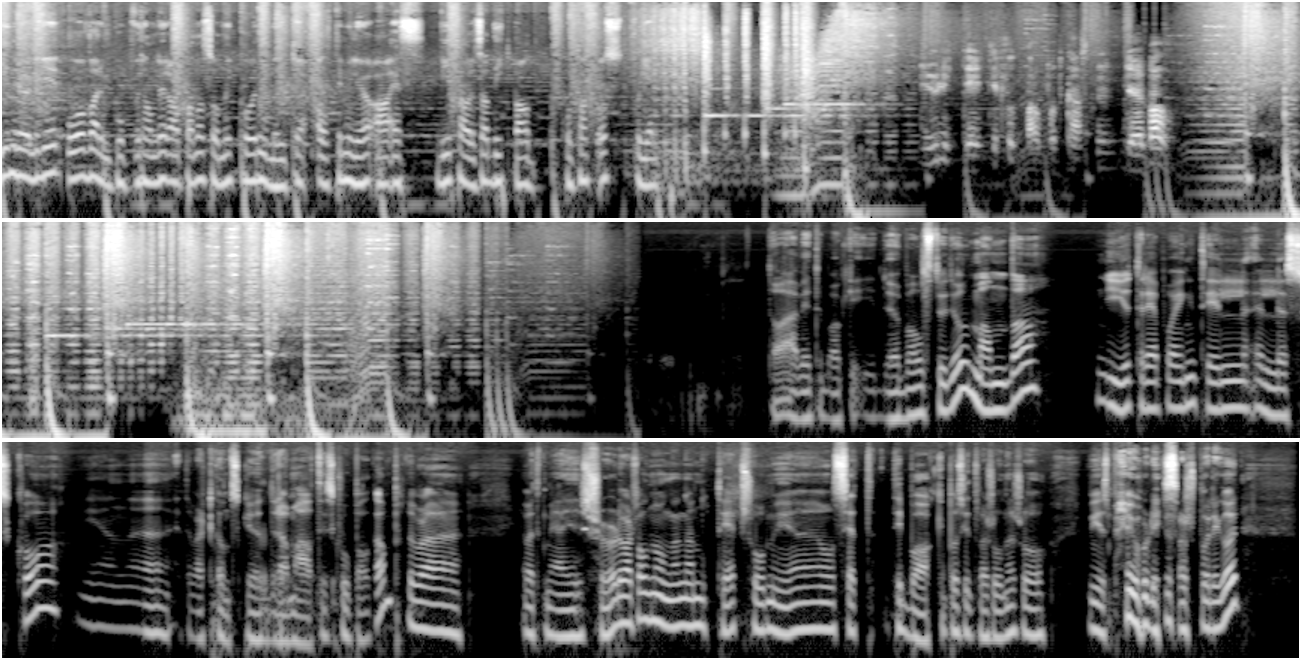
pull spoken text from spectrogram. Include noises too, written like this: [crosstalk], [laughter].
Din rørlegger og varmepumpeforhandler av Panasonic på Romerike Alltid Miljø AS. Vi tar oss av ditt bad. Kontakt oss for hjelp. Du lytter til fotballpodkasten Dødball. Da er vi tilbake i dødballstudio. Mandag nye tre poeng til LSK i en eh, etter hvert ganske dramatisk fotballkamp. Det ble, jeg vet ikke om jeg sjøl noen gang har notert så mye og sett tilbake på situasjoner så mye som jeg [laughs] gjorde i Sarpsborg i går.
